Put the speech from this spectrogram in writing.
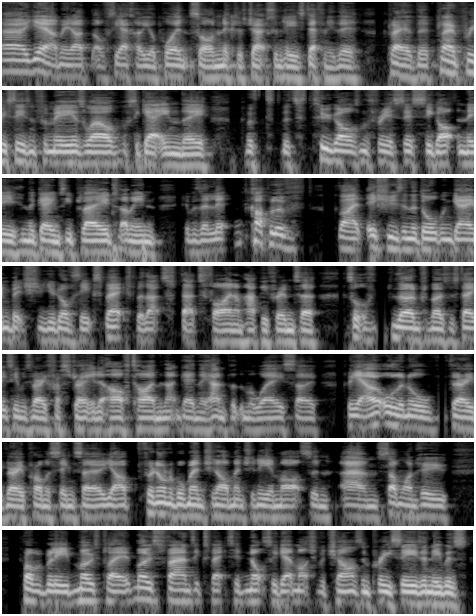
Uh, yeah, I mean, I obviously echo your points on Nicolas Jackson. He's definitely the player, the player of preseason for me as well. Obviously, getting the, the, the two goals and three assists he got in the in the games he played. I mean, it was a li- couple of like issues in the Dortmund game, which you'd obviously expect, but that's that's fine. I'm happy for him to sort of learn from those mistakes. He was very frustrated at half time in that game; they hadn't put them away. So, but yeah, all in all, very very promising. So yeah, for an honourable mention, I'll mention Ian Maatsen, um, someone who probably most play most fans expected not to get much of a chance in pre-season. He was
